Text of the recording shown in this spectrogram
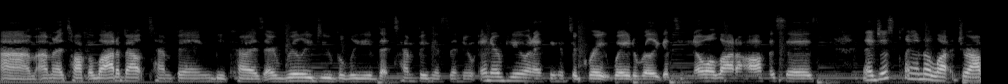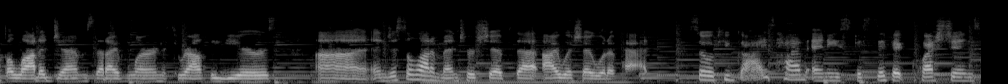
Um, I'm going to talk a lot about temping because I really do believe that temping is the new interview, and I think it's a great way to really get to know a lot of offices. And I just plan to lot, drop a lot of gems that I've learned throughout the years uh, and just a lot of mentorship that I wish I would have had. So, if you guys have any specific questions,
